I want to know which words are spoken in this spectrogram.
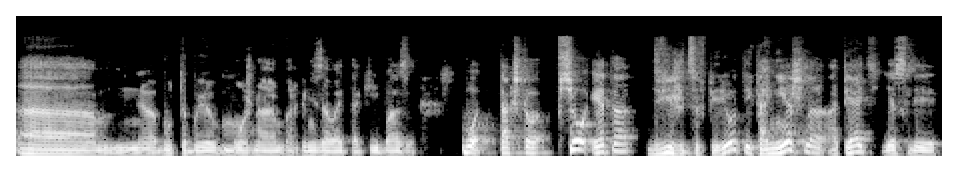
будто бы можно организовать такие базы. Вот, так что все это движется вперед. И, конечно, опять, если,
